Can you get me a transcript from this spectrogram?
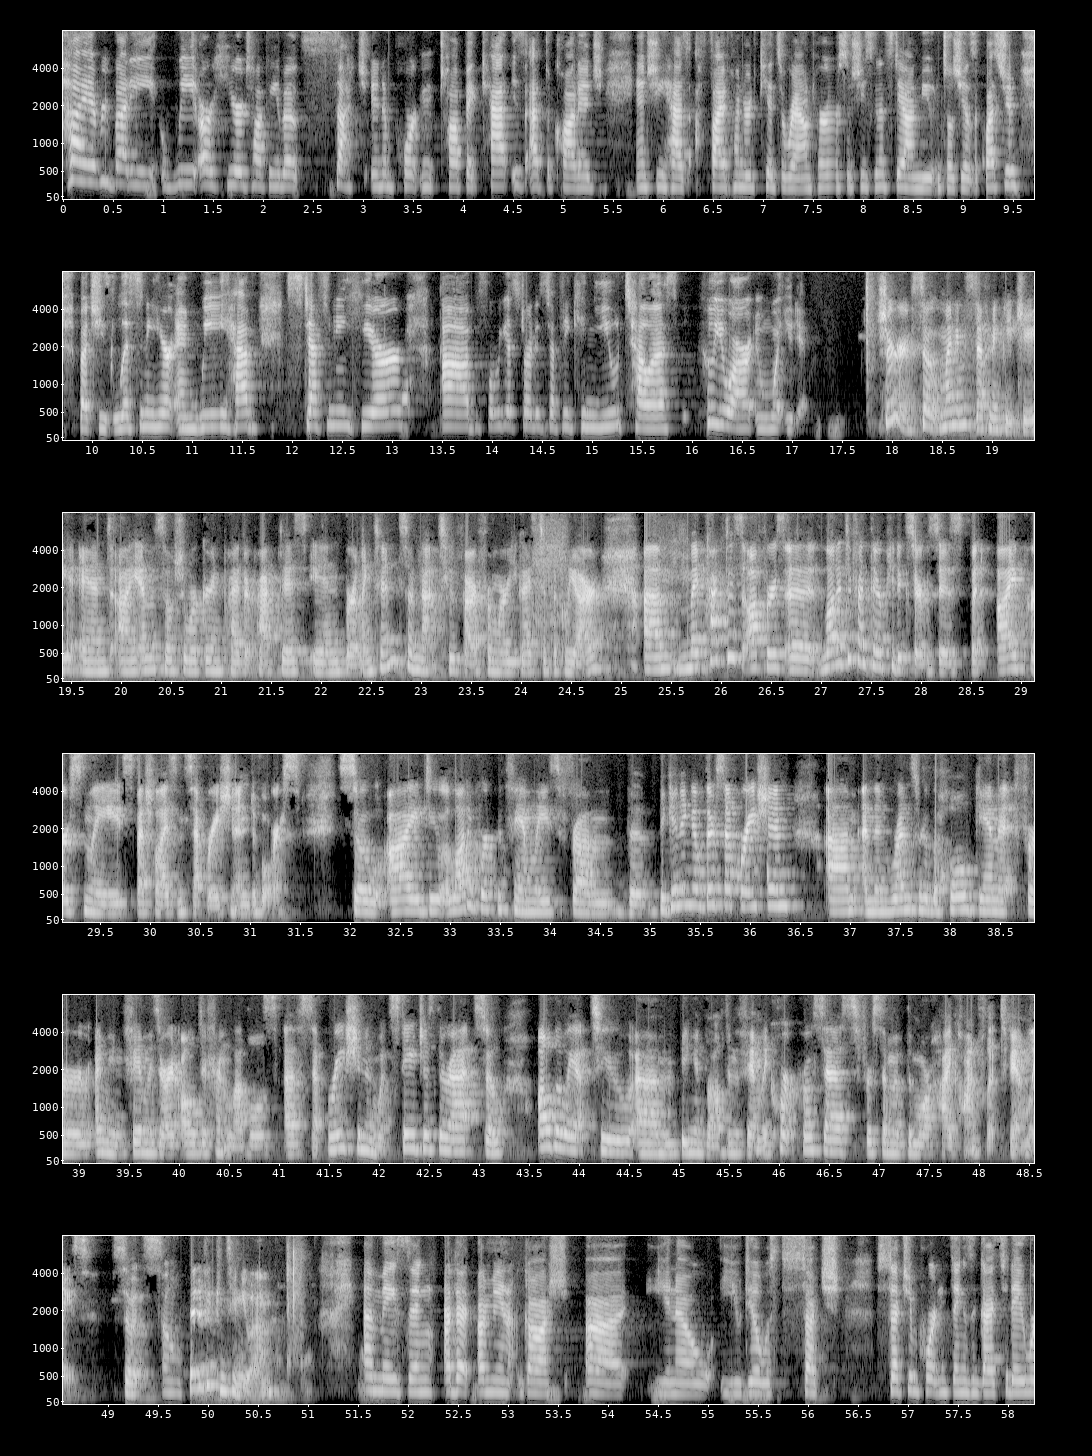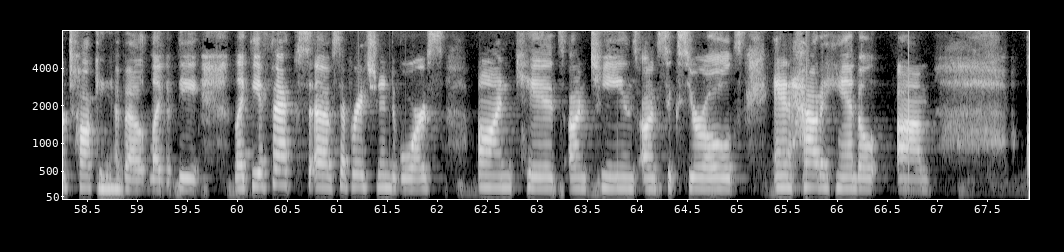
Hi, everybody. We are here talking about such an important topic. Cat is at the cottage and she has 500 kids around her. So she's going to stay on mute until she has a question, but she's listening here. And we have Stefanie here. Uh, before we get started, Stefanie, can you tell us who you are and what you do? Sure. So my name is Stefanie Peachy, and I am a social worker in private practice in Burlington, so not too far from where you guys typically are. Um, my practice offers a lot of different therapeutic services, but I personally specialize in separation and divorce. So I do a lot of work with families from the beginning of their separation um, and then run sort of the whole gamut for, I mean, families are at all different levels of separation and what stages they're at. So all the way up to um, being involved in the family court process for some of the more high conflict families. So it's oh. a bit of a continuum. Amazing. Uh, that I mean, gosh, uh, you know, you deal with such such important things. And guys, today we're talking mm-hmm. about like the like the effects of separation and divorce on kids, on teens, on six year olds, and how to handle um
